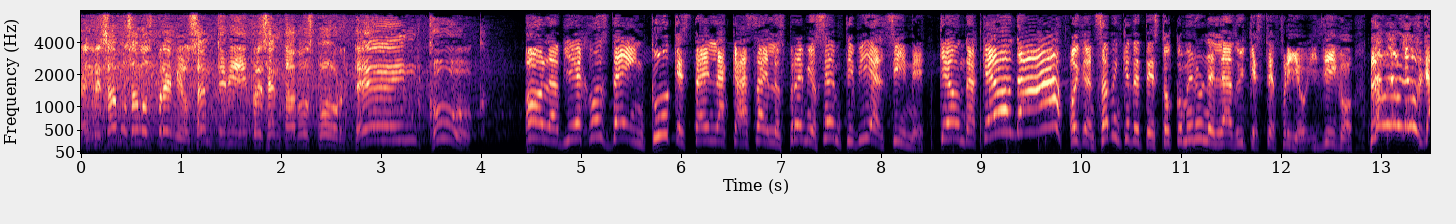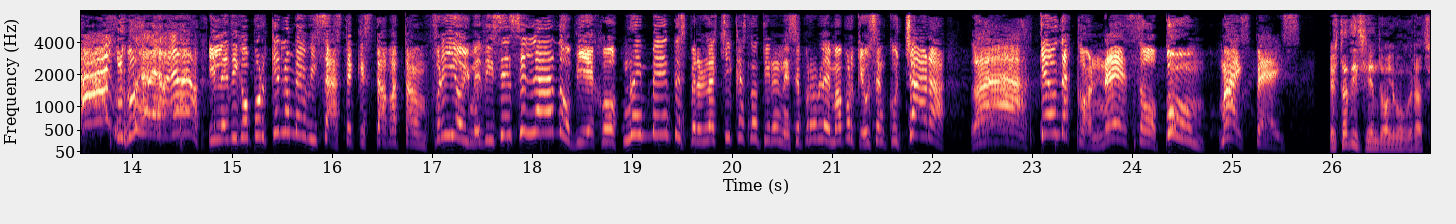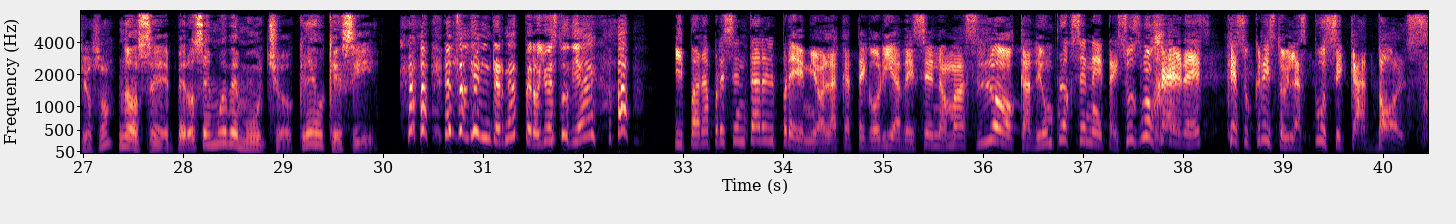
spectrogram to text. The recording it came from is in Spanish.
Regresamos a los premios MTV presentados por Dane Cook. Hola viejos, Dane Cook está en la casa en los premios MTV al cine. ¿Qué onda? ¿Qué onda? Oigan, ¿saben que detesto comer un helado y que esté frío? Y digo... "Bla, bla, bla, bla, bla, bla". Y le digo, ¿por qué no me avisaste que estaba tan frío? Y me dice, es helado, viejo. No inventes, pero las chicas no tienen ese problema porque usan cuchara. ¡Ah! ¿Qué onda con eso? ¡Pum! ¿Está diciendo algo gracioso? No sé, pero se mueve mucho. Creo que sí. Él salía en internet, pero yo estudié. Y para presentar el premio a la categoría de escena más loca de un proxeneta y sus mujeres, Jesucristo y las Pussycat Dolls.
